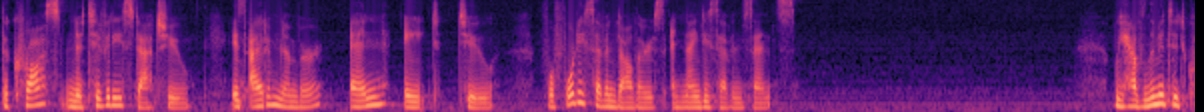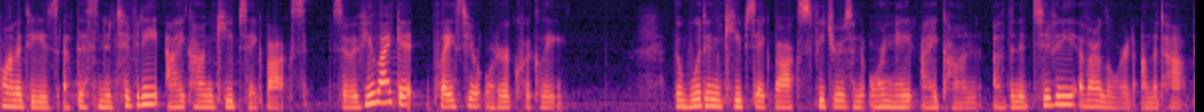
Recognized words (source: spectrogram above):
The cross nativity statue is item number N82 for $47.97. We have limited quantities of this Nativity Icon keepsake box, so if you like it, place your order quickly. The wooden keepsake box features an ornate icon of the Nativity of our Lord on the top.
